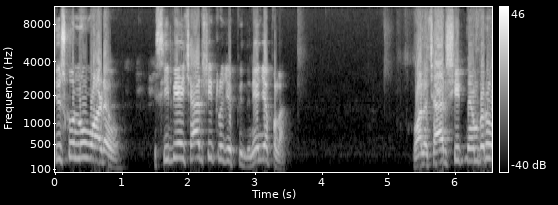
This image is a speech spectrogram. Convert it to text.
తీసుకొని నువ్వు వాడావు. సిబిఐ ఛార్జ్ షీట్లో చెప్పింది. నేను చెప్పలా? వాళ్ళ ఛార్జ్ షీట్ నెంబరు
